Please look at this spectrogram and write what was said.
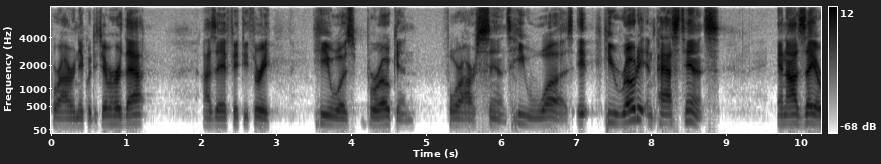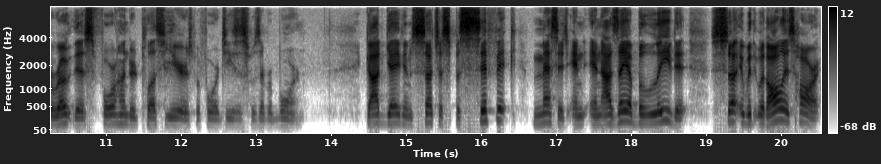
for our iniquities. You ever heard that? Isaiah 53. He was broken for our sins. He was. It, he wrote it in past tense, and Isaiah wrote this 400 plus years before Jesus was ever born. God gave him such a specific message, and, and Isaiah believed it so, with, with all his heart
